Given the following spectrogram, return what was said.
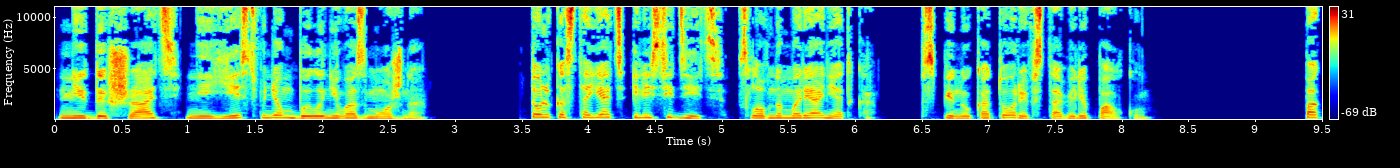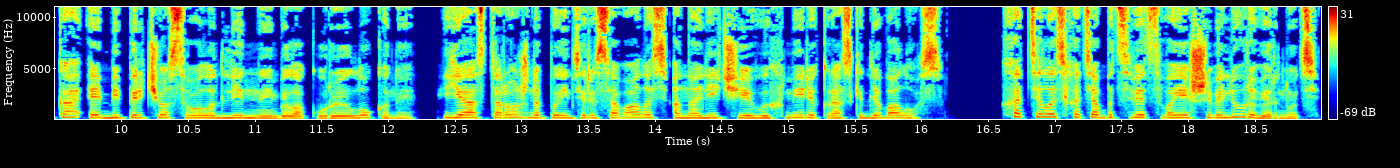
Ни дышать, ни есть в нем было невозможно. Только стоять или сидеть, словно марионетка, в спину которой вставили палку. Пока Эбби перечесывала длинные белокурые локоны, я осторожно поинтересовалась о наличии в их мире краски для волос. Хотелось хотя бы цвет своей шевелюры вернуть,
